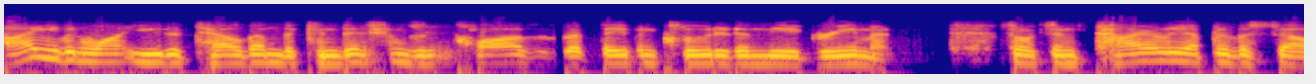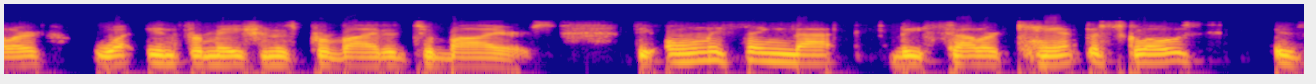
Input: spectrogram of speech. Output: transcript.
I even want you to tell them the conditions and clauses that they've included in the agreement. So it's entirely up to the seller what information is provided to buyers. The only thing that the seller can't disclose is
